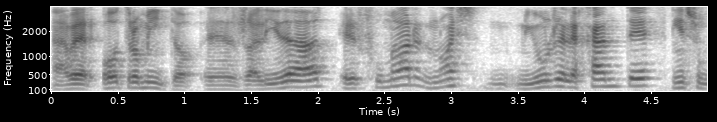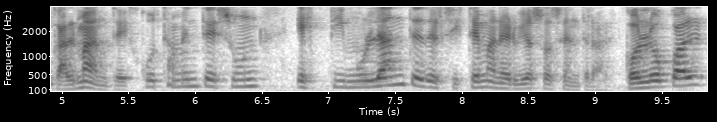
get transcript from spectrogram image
A ver, otro mito. En realidad, el fumar no es ni un relajante ni es un calmante. Justamente es un estimulante del sistema nervioso central. Con lo cual,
